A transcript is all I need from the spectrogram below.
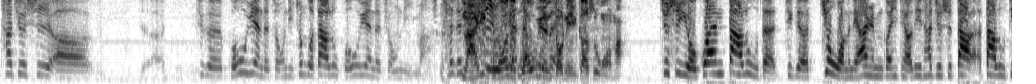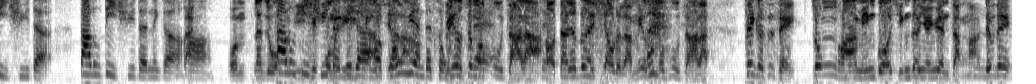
他就是呃。呃这个国务院的总理，中国大陆国务院的总理嘛，那个哪一国的国务院总理？告诉我嘛。就是有关大陆的这个，就我们两岸人民关系条例，它就是大大陆地区的大陆地区的那个来啊，，我们那如果大陆地区的这个呃一下啦国务院的总理没有这么复杂啦，对好，大家都在笑的啦，没有这么复杂啦。这个是谁？中华民国行政院院长嘛，嗯对不对？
